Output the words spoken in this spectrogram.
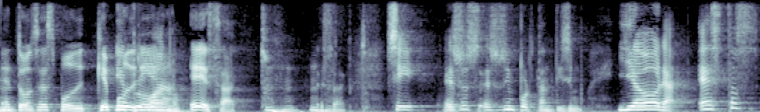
Entonces, ¿qué podría... Exacto, exacto. Sí, eso es, eso es importantísimo. Y ahora, estas,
